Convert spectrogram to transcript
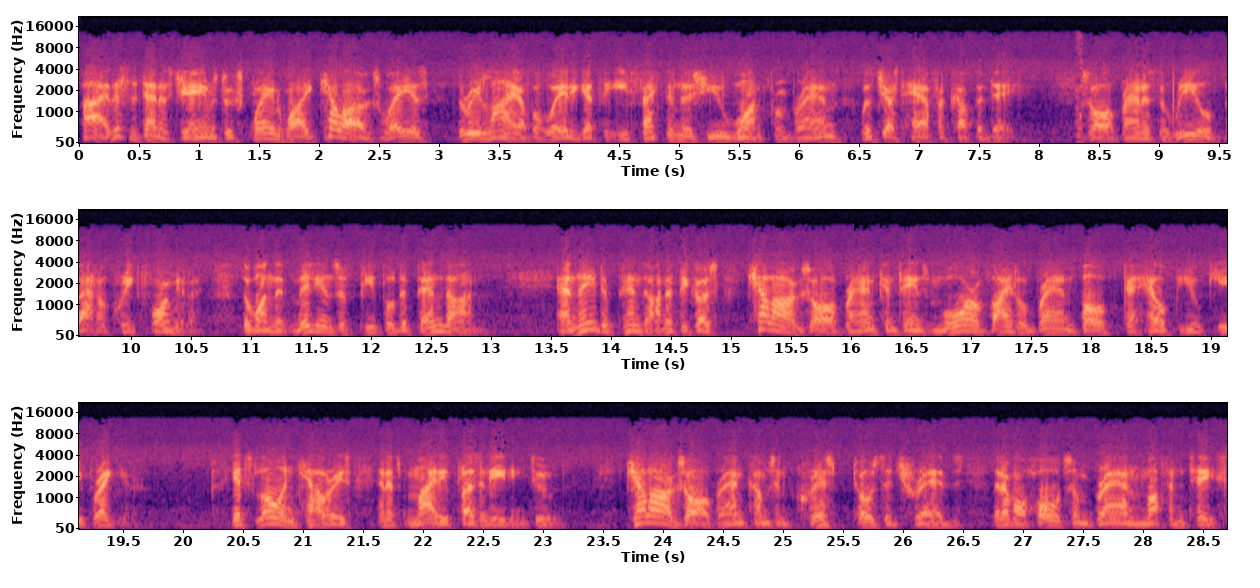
Hi, this is Dennis James to explain why Kellogg's Way is the reliable way to get the effectiveness you want from brand with just half a cup a day. All-Bran is the real Battle Creek formula, the one that millions of people depend on. And they depend on it because Kellogg's All-Bran contains more vital brand bulk to help you keep regular. It's low in calories and it's mighty pleasant eating, too. Kellogg's All-Bran comes in crisp, toasted shreds that have a wholesome bran muffin taste.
